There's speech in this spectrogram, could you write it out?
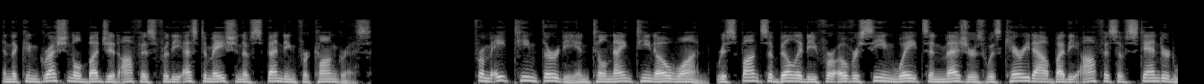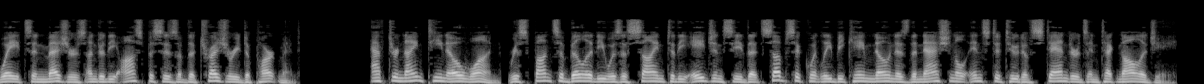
and the Congressional Budget Office for the estimation of spending for Congress. From 1830 until 1901, responsibility for overseeing weights and measures was carried out by the Office of Standard Weights and Measures under the auspices of the Treasury Department. After 1901, responsibility was assigned to the agency that subsequently became known as the National Institute of Standards and Technology.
